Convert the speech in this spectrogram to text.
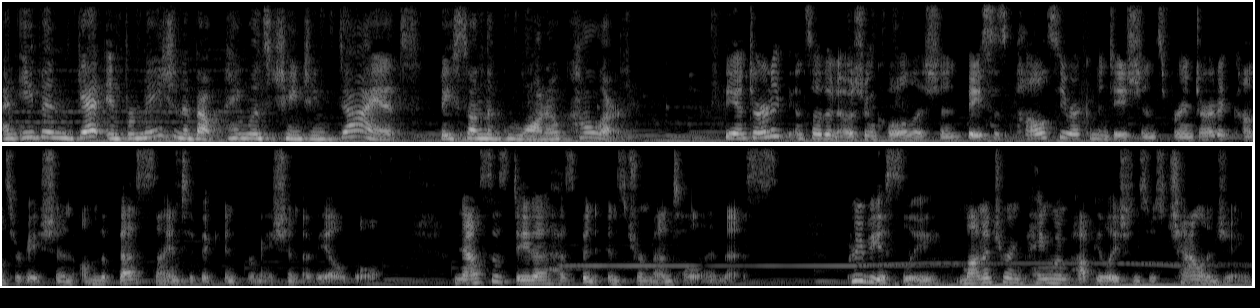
and even get information about penguins changing diets based on the guano color. The Antarctic and Southern Ocean Coalition bases policy recommendations for Antarctic conservation on the best scientific information available. NASA's data has been instrumental in this. Previously, monitoring penguin populations was challenging,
